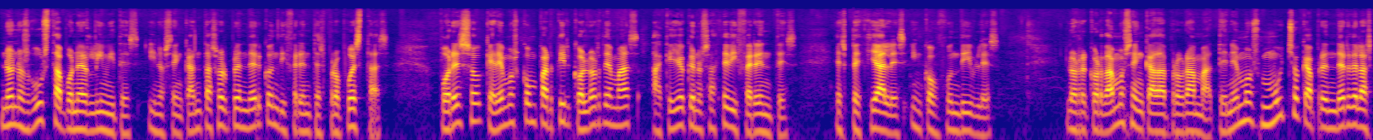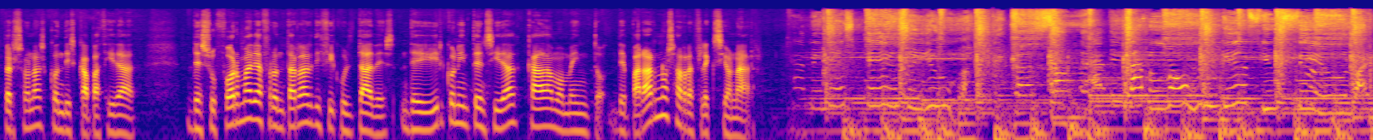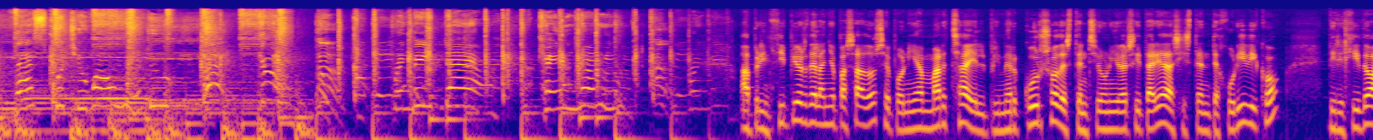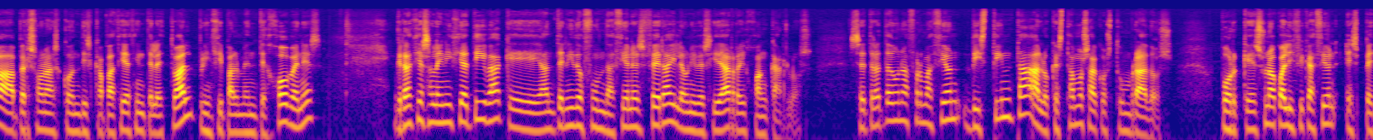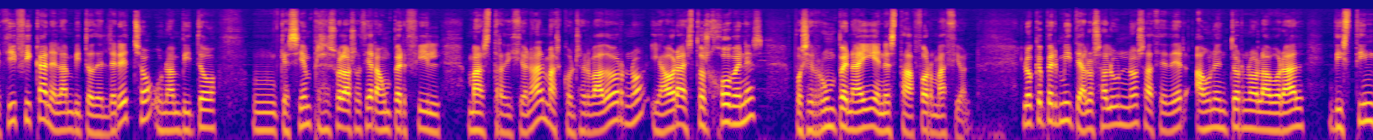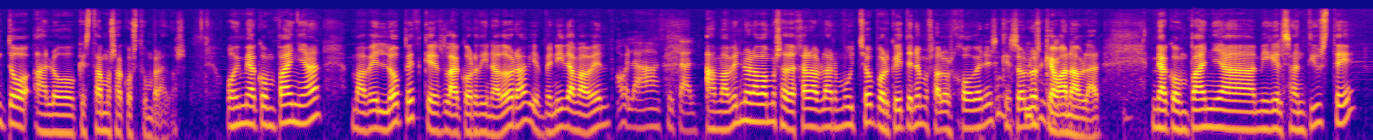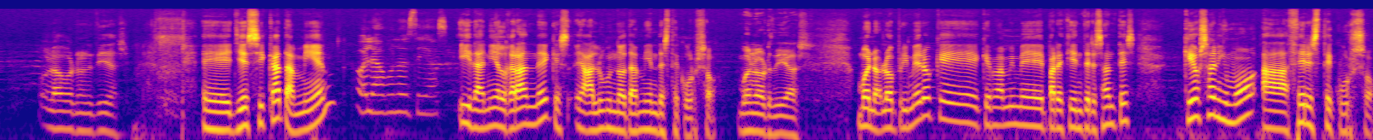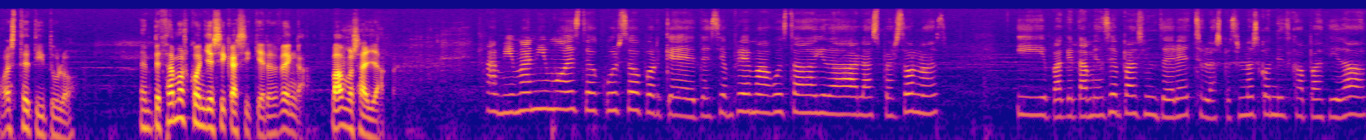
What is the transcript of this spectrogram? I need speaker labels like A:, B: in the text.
A: No nos gusta poner límites y nos encanta sorprender con diferentes propuestas. Por eso queremos compartir con los demás aquello que nos hace diferentes, especiales, inconfundibles. Lo recordamos en cada programa, tenemos mucho que aprender de las personas con discapacidad, de su forma de afrontar las dificultades, de vivir con intensidad cada momento, de pararnos a reflexionar. A principios del año pasado se ponía en marcha el primer curso de extensión universitaria de asistente jurídico, dirigido a personas con discapacidad intelectual, principalmente jóvenes, gracias a la iniciativa que han tenido Fundación Esfera y la Universidad Rey Juan Carlos. Se trata de una formación distinta a lo que estamos acostumbrados, porque es una cualificación específica en el ámbito del derecho, un ámbito mm, que siempre se suele asociar a un perfil más tradicional, más conservador, ¿no? Y ahora estos jóvenes pues irrumpen ahí en esta formación lo que permite a los alumnos acceder a un entorno laboral distinto a lo que estamos acostumbrados. Hoy me acompaña Mabel López, que es la coordinadora. Bienvenida, Mabel.
B: Hola, ¿qué tal?
A: A Mabel no la vamos a dejar hablar mucho porque hoy tenemos a los jóvenes que son los que van a hablar. Me acompaña Miguel Santiuste.
C: Hola, buenos días.
A: Eh, Jessica también.
D: Hola, buenos días.
A: Y Daniel Grande, que es alumno también de este curso.
C: Buenos días.
A: Bueno, lo primero que, a mí me parecía interesante es, ¿qué os animó a hacer este curso, este título? Empezamos con Jessica si quieres, venga, vamos allá.
D: A mí me animó este curso porque de siempre me ha gustado ayudar a las personas y para que también sepan sus derechos, las personas con discapacidad.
